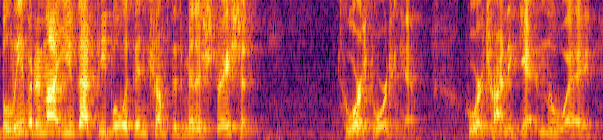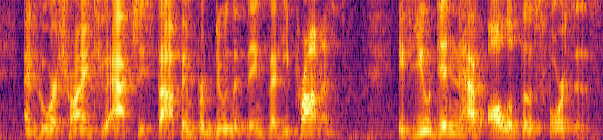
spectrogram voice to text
believe it or not, you've got people within Trump's administration who are thwarting him, who are trying to get in the way, and who are trying to actually stop him from doing the things that he promised. If you didn't have all of those forces,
